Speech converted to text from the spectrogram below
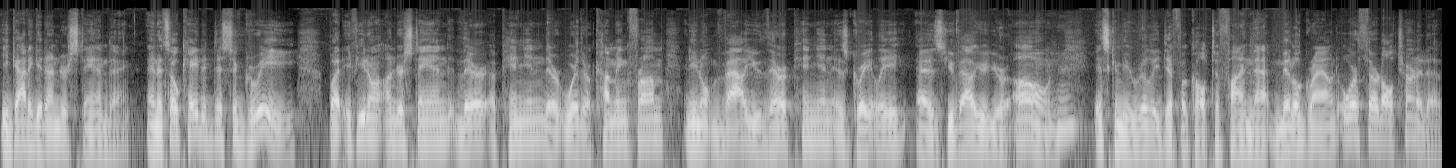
You got to get understanding. And it's okay to disagree, but if you don't understand their opinion, their, where they're coming from, and you don't value their opinion as greatly as you value your own, mm -hmm. it's going to be really difficult to find that middle ground or third alternative.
